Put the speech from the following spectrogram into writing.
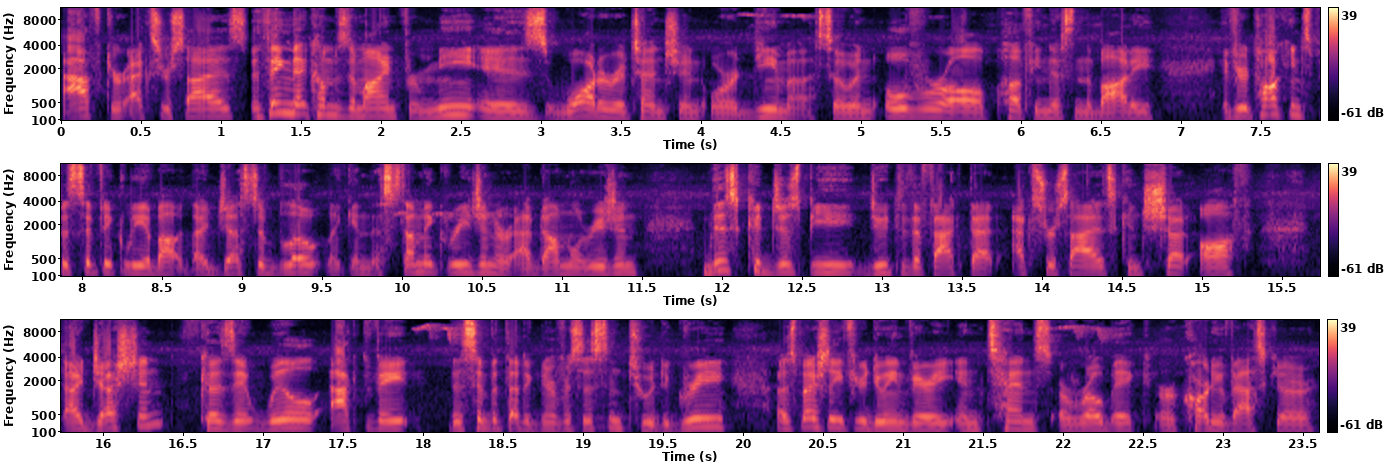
after exercise? The thing that comes to mind for me is water retention or edema, so an overall puffiness in the body. If you're talking specifically about digestive bloat, like in the stomach region or abdominal region, this could just be due to the fact that exercise can shut off digestion because it will activate the sympathetic nervous system to a degree, especially if you're doing very intense aerobic or cardiovascular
